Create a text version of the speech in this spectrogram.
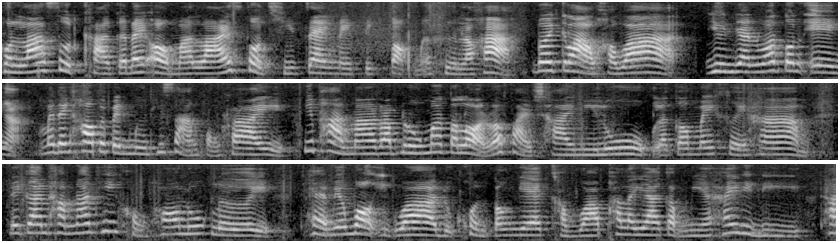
คนล่าสุดค่ะ ก็ได้ออกมาไลฟ์สดชี้แจงใน t ิ k t o k เมื่อคืนแล้วค่ะ โดยกล่าวค่ะว่า ยืนยันว่าตนเองอะไม่ได้เข้าไปเป็นมือที่ 3 ของใคร ที่ผ่านมารับรู้มาตลอดว่าฝ่ายชายมีลูก แล้วก็ไม่เคยห้าม ในการทำหน้าที่ของพ่อลูกเลย แถมยังบอกอีกว่าทุกคนต้องแยกคำว่าภรรยากับเมียให้ดีๆ ถ้า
